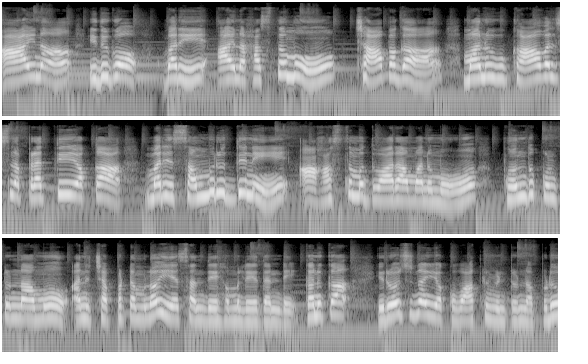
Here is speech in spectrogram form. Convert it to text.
ఆయన ఇదిగో మరి ఆయన హస్తము చాపగా మనకు కావలసిన ప్రతి ఒక్క మరి సమృద్ధిని ఆ హస్తము ద్వారా మనము పొందుకుంటున్నాము అని చెప్పటంలో ఏ సందేహం లేదండి. కనుక ఈ రోజున ఈ యొక్క వాక్యం వింటున్నప్పుడు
